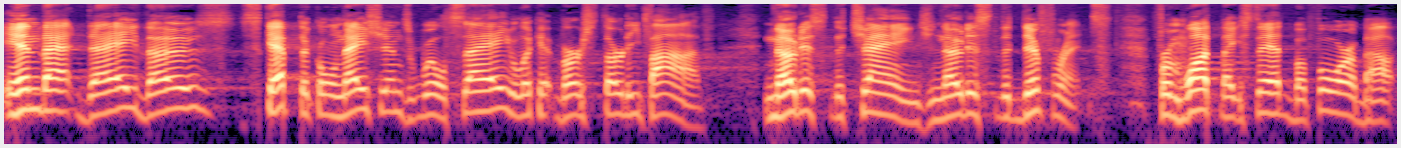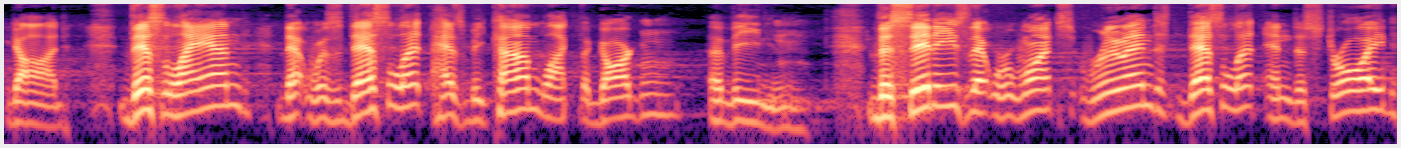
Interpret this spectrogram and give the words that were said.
In that day, those skeptical nations will say, look at verse 35. Notice the change, notice the difference from what they said before about God. This land that was desolate has become like the Garden of Eden. The cities that were once ruined, desolate, and destroyed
